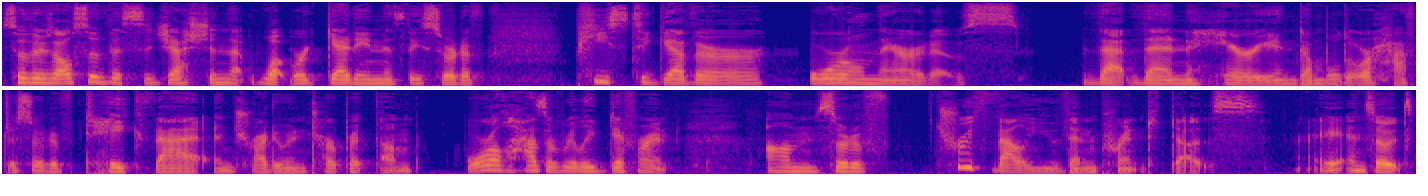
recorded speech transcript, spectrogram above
So there's also the suggestion that what we're getting is these sort of piece together oral narratives that then Harry and Dumbledore have to sort of take that and try to interpret them. Oral has a really different um sort of truth value than print does, right? And so it's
